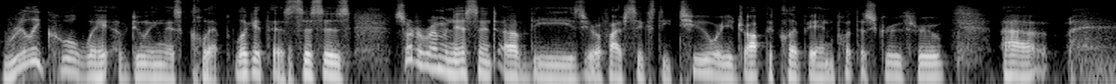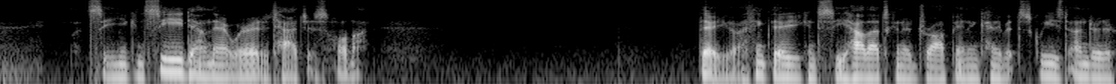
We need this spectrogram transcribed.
Really cool way of doing this clip. Look at this. This is sort of reminiscent of the 0562 where you drop the clip in, put the screw through. Uh, let's see, you can see down there where it attaches. Hold on. There you go. I think there you can see how that's going to drop in and kind of get squeezed under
